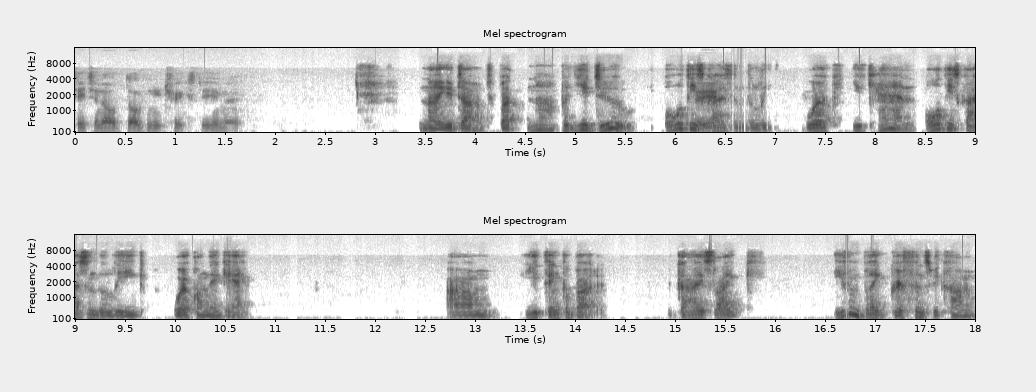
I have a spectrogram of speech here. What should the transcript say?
teach an old dog new tricks, do you, mate? No, you don't. But no, but you do. All these Do guys in the league work. You can. All these guys in the league work on their game. Um, you think about it. Guys like even Blake Griffin's become.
